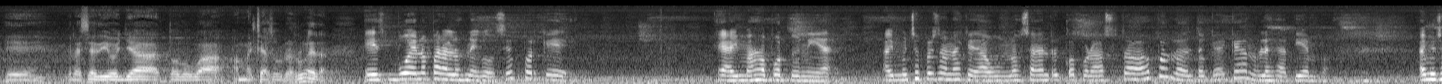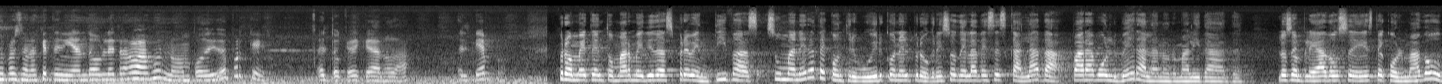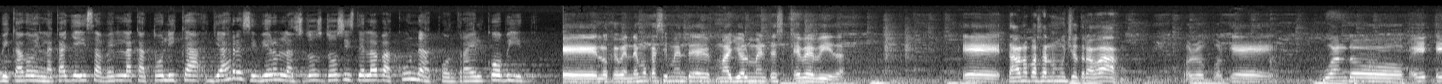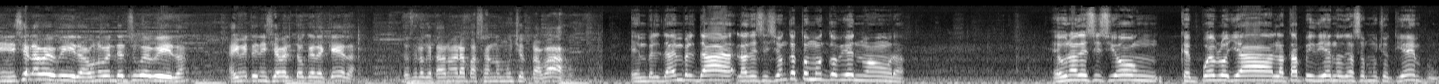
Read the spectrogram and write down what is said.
Eh, gracias a Dios ya todo va a marchar sobre ruedas. es bueno para los negocios porque hay más oportunidad. Hay muchas personas que aún no se han recuperado a su trabajo por lo del toque de queda, no les da tiempo. Hay muchas personas que tenían doble trabajo y no han podido porque el toque de queda no da el tiempo. Prometen tomar medidas preventivas, su manera de contribuir con el progreso de la desescalada para volver a la normalidad. Los empleados de este colmado, ubicado en la calle Isabel la Católica, ya recibieron las dos dosis de la vacuna contra el COVID. Eh, lo que vendemos casi mayormente es, bebida. Eh, estábamos pasando mucho trabajo, porque cuando eh, inicia la bebida, uno vende su bebida, ahí me iniciaba el toque de queda. Entonces lo que estábamos era pasando mucho trabajo. En verdad, en verdad, la decisión que tomó el gobierno ahora es una decisión que el pueblo ya la está pidiendo desde hace mucho tiempo.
